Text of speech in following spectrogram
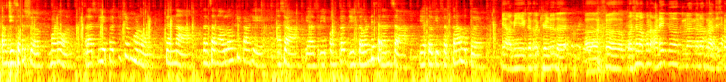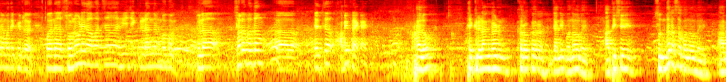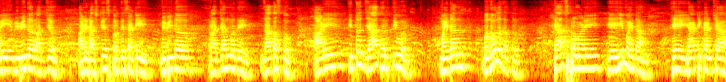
आमची संरक्षक म्हणून राष्ट्रीय प्रशिक्षक म्हणून त्यांना त्यांचा नावलौकिक आहे अशा या श्री पंकजी चवंडे सरांचा यथोचित सत्कार होतोय. आम्ही एकत्र खेळलेलो आहे. प्रशांत आपण अनेक क्रीडांगणात राज्यस्तरामध्ये फिरलोय. पण सोनवडे गावाचं हे जे क्रीडांगण बघून तुला सर्वप्रथम त्याचं अभिप्राय काय? हॅलो. हे क्रीडांगण खरोखर ज्यांनी बनवलं आहे अतिशय सुंदर असं बनवलं आहे आम्ही विविध राज्य आणि राष्ट्रीय स्पर्धेसाठी विविध राज्यांमध्ये जात असतो. आणि तिथं ज्या धर्तीवर मैदान बनवलं जातं त्याचप्रमाणे हेही मैदान हे या ठिकाणच्या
